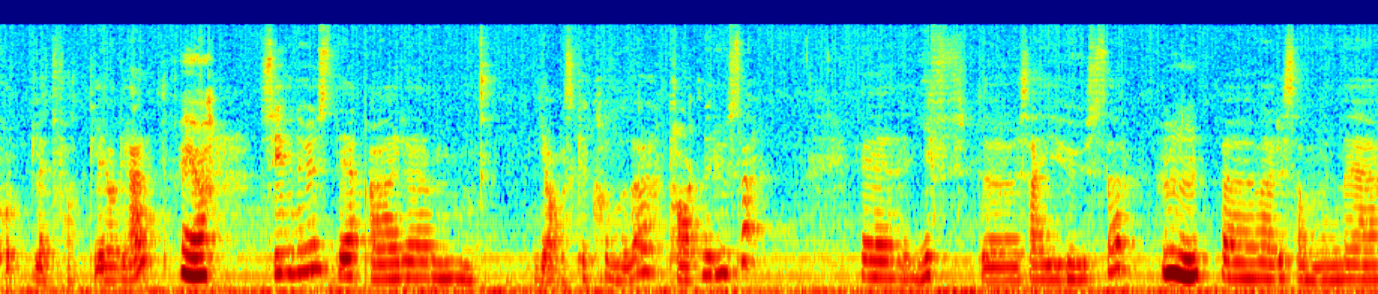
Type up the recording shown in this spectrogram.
kort, lettfattelig og greit. Ja. Syvende hus, det er um, Ja, hva skal jeg kalle det? Partnerhuset. Eh, gifte seg i huset. Mm. Eh, være sammen med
